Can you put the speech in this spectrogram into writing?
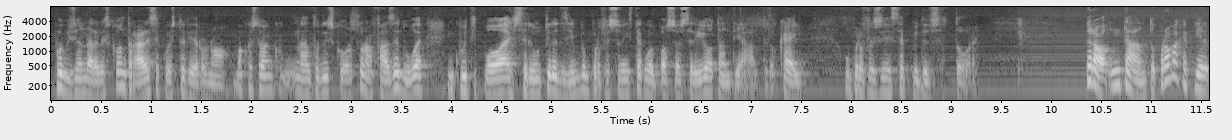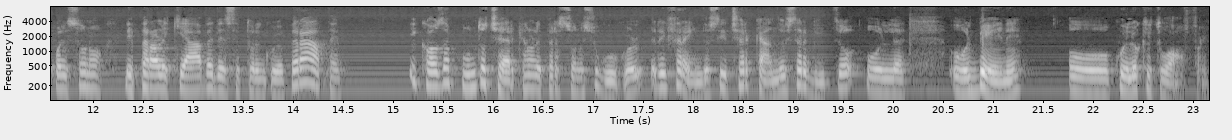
Poi bisogna andare a riscontrare se questo è vero o no, ma questo è anche un altro discorso, una fase 2 in cui ti può essere utile ad esempio un professionista come posso essere io o tanti altri, ok? Un professionista più del settore. Però intanto prova a capire quali sono le parole chiave del settore in cui operate, e cosa appunto cercano le persone su Google riferendosi, cercando il servizio o il, o il bene o quello che tu offri.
